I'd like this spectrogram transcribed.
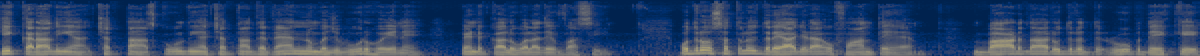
ਹੀ ਘਰਾਂ ਦੀਆਂ ਛੱਤਾਂ, ਸਕੂਲ ਦੀਆਂ ਛੱਤਾਂ ਤੇ ਰਹਿਣ ਨੂੰ ਮਜਬੂਰ ਹੋਏ ਨੇ ਪਿੰਡ ਕਾਲੂਵਾਲਾ ਦੇ ਵਾਸੀ। ਉਧਰੋਂ ਸਤਲੁਜ ਦਰਿਆ ਜਿਹੜਾ ਉਫਾਨ ਤੇ ਹੈ, ਬਾੜ ਦਾ ਰੁਦਰ ਰੂਪ ਦੇਖ ਕੇ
